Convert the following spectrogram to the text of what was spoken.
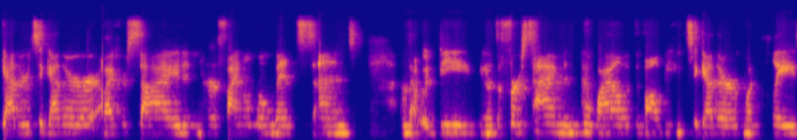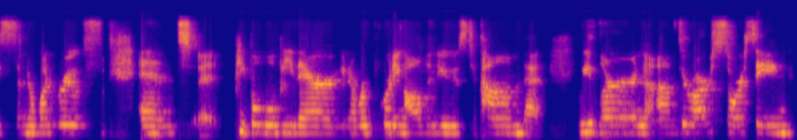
gathered together by her side in her final moments, and that would be you know the first time in a while them all being together in one place under one roof, and people will be there, you know, reporting all the news to come that we learn um, through our sourcing.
